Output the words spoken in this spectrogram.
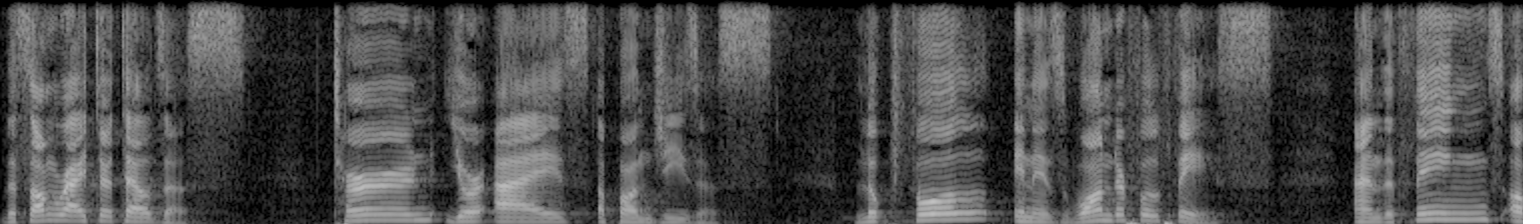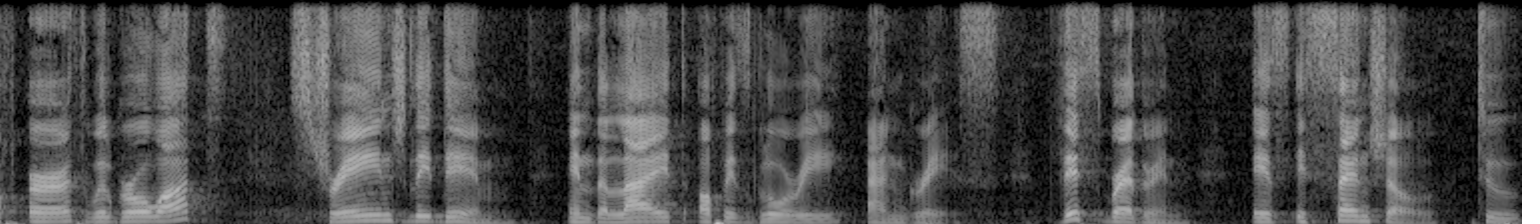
The songwriter tells us Turn your eyes upon Jesus, look full in His wonderful face, and the things of earth will grow what? Strangely dim in the light of His glory and grace. This, brethren, is essential to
